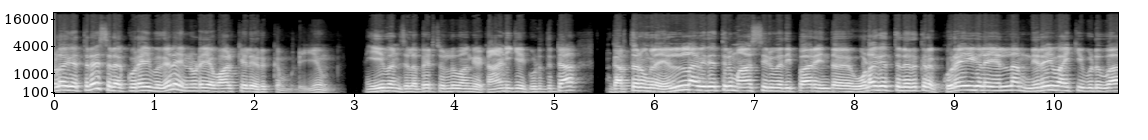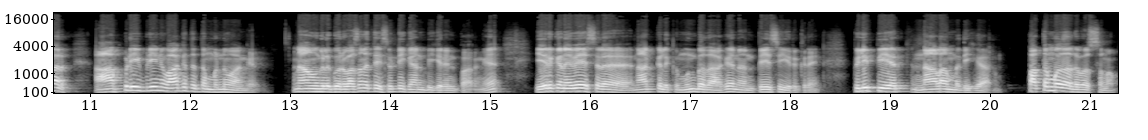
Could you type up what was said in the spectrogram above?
உலகத்துல சில குறைவுகள் என்னுடைய வாழ்க்கையில இருக்க முடியும். ஈவன் சில பேர் சொல்லுவாங்க காணிக்கை கொடுத்துட்டா கர்த்தர் உங்களை எல்லா விதத்திலும் ஆசீர்வதிப்பார். இந்த உலகத்தில் இருக்கிற குறைகளை எல்லாம் நிறைவாக்கி விடுவார். அப்படி இப்படின்னு வாக்குத்தத்தம் பண்ணுவாங்க. நான் உங்களுக்கு ஒரு வசனத்தை சுட்டி காண்பிக்கிறேன் பாருங்க. ஏற்கனவே சில நாட்களுக்கு முன்பதாக நான் பேசியிருக்கிறேன். பிலிப்பியர் நாலாம் அதிகாரம் பத்தொன்பதாவது வசனம்.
